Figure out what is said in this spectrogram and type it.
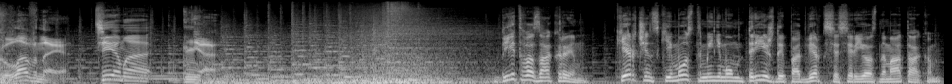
Главная тема дня. Битва за Крым. Керченский мост минимум трижды подвергся серьезным атакам.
